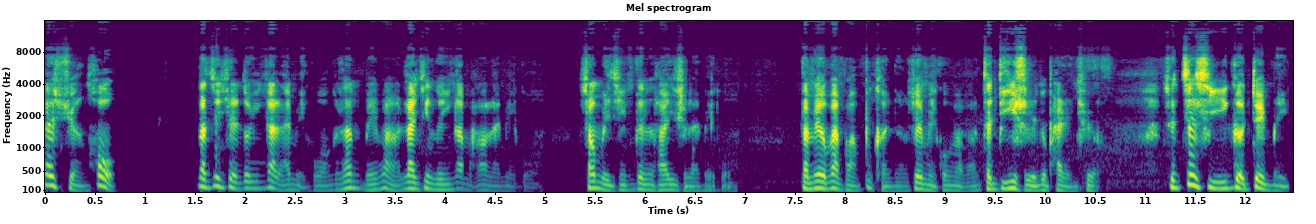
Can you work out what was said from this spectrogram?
在选后，那这些人都应该来美国，可是他没办法，赖清德应该马上来美国，萧美琴跟着他一起来美国，但没有办法，不可能，所以美国没办法，在第一时间就派人去了。所以这是一个对美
